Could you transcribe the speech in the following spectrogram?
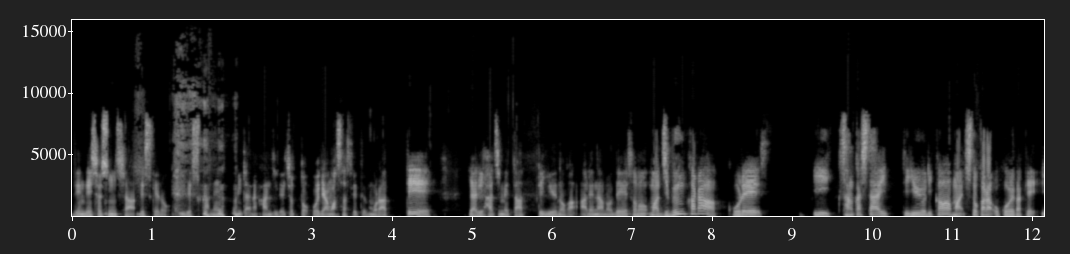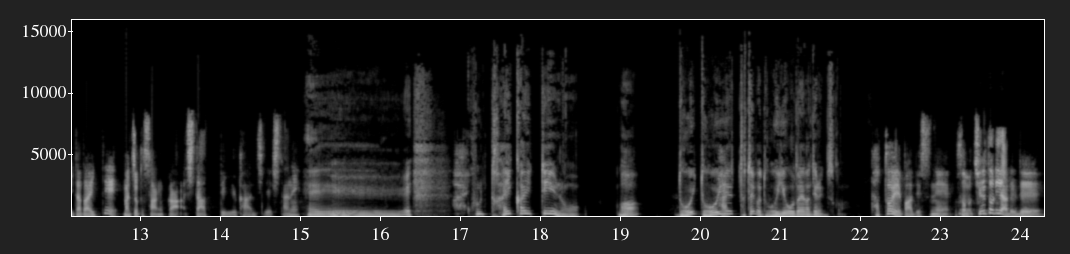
全然初心者ですけど、いいですかね みたいな感じでちょっとお邪魔させてもらって、やり始めたっていうのがあれなので、その、まあ、自分からこれいい、参加したいっていうよりかは、まあ、人からお声掛けいただいて、まあ、ちょっと参加したっていう感じでしたね。へえ。へーえはい、この大会っていうのは、どうい、どういう、はい例えばどういうお題が出るんですか？例えばですね、そのチュートリアルで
